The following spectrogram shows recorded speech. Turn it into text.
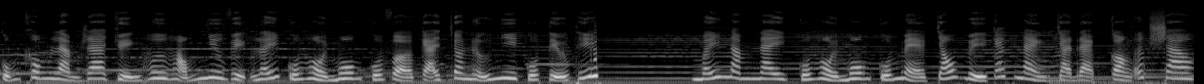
cũng không làm ra chuyện hư hỏng như việc lấy của hồi môn của vợ cả cho nữ nhi của tiểu thiếp. Mấy năm nay của hồi môn của mẹ cháu bị các nàng chà đạp còn ít sao?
